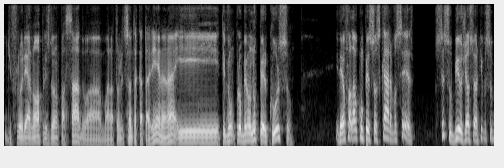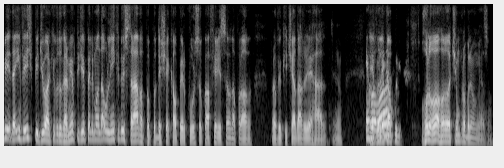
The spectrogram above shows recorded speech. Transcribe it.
de Florianópolis do ano passado, a maratona de Santa Catarina, né? E teve um problema no percurso. E daí eu falava com pessoas, cara, você, você subiu já o seu arquivo? Subi. Daí, em vez de pedir o arquivo do Garmin, eu pedi para ele mandar o link do Strava para poder checar o percurso com a aferição da prova, para ver o que tinha dado de errado, entendeu? E rolou? Legal porque... rolou, rolou, tinha um problema mesmo.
